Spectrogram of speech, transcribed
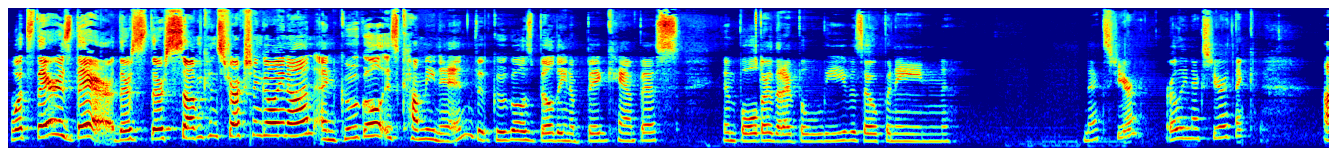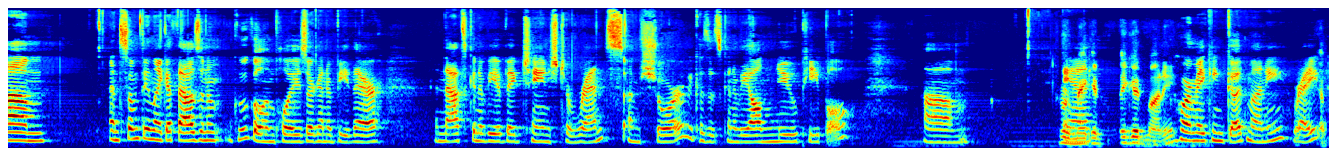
what's there is there. There's there's some construction going on, and Google is coming in. But Google is building a big campus in Boulder that I believe is opening next year, early next year, I think. Um, and something like a thousand Google employees are going to be there, and that's going to be a big change to rents, I'm sure, because it's going to be all new people who are making really good money, who are making good money, right? Yep.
